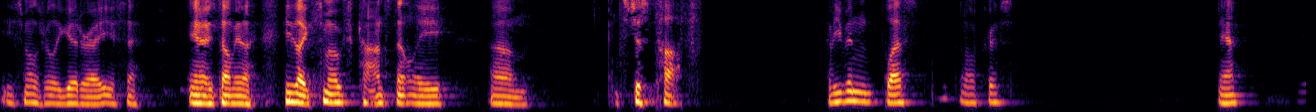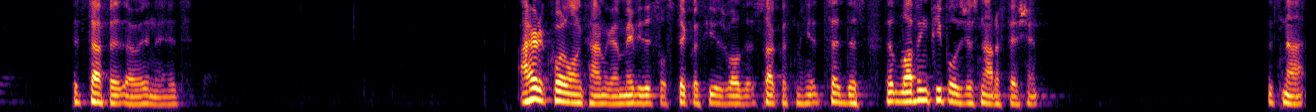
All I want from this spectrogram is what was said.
He smells really good, right? You say, You know, he's telling me that he's like smokes constantly. Um, it's just tough. Have you been blessed at all, Chris? Yeah? Yeah. It's tough, though, isn't it? It's, I heard a quote a long time ago, maybe this will stick with you as well as it stuck with me. It said this that loving people is just not efficient. It's not.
